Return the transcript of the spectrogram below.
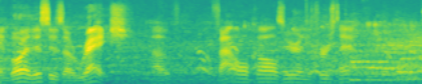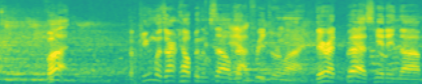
And boy, this is a rash of foul calls here in the first half. But Pumas aren't helping themselves yeah. at the free throw line. They're at best hitting um,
